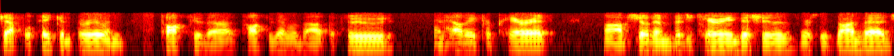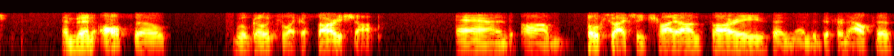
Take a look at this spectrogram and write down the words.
chef, will take them through and talk to the talk to them about the food and how they prepare it. Um, show them vegetarian dishes versus non-veg, and then also we'll go to like a sari shop, and um, folks who actually try on saris and, and the different outfits.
